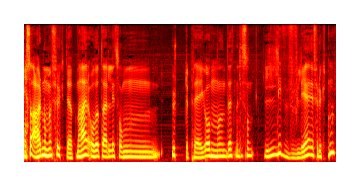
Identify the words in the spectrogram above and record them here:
Og så er det noe med fruktigheten her, og dette er litt sånn urtepreg og det det litt sånn livlige i frukten.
